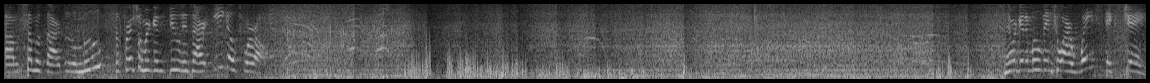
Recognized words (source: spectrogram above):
um, some of our little moves. The first one we're going to do is our eagle twirl. Then we're going to move into our waist exchange.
